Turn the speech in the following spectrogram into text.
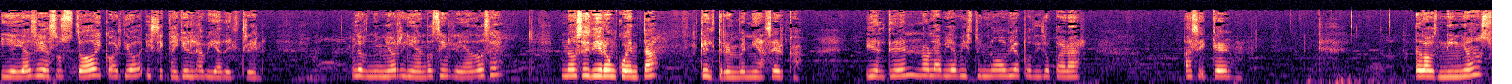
Y ella se asustó y corrió y se cayó en la vía del tren. Los niños riéndose y riéndose no se dieron cuenta que el tren venía cerca. Y el tren no la había visto y no había podido parar. Así que los niños,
